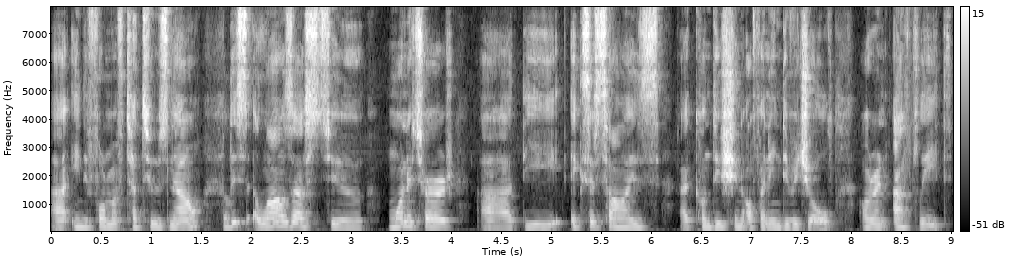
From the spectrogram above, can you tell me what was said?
uh, in the form of tattoos now. This allows us to monitor uh, the exercise uh, condition of an individual or an athlete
